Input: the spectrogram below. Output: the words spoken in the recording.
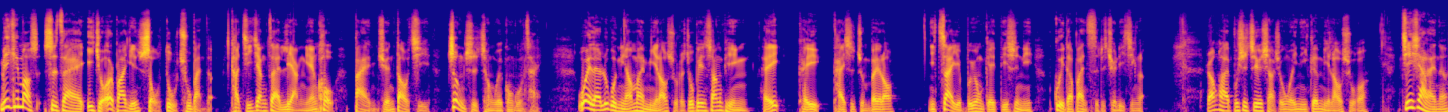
Mickey Mouse 是在一九二八年首度出版的，它即将在两年后版权到期，正式成为公共财。未来如果你要卖米老鼠的周边商品，嘿，可以开始准备喽！你再也不用给迪士尼贵到半死的权利金了。然后还不是只有小熊维尼跟米老鼠哦，接下来呢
